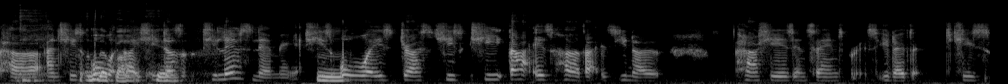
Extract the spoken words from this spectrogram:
her and she's always like she yeah. doesn't she lives near me. She's Mm. always dressed. She's she that is her. That is you know how she is in Sainsbury's. You know that she's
